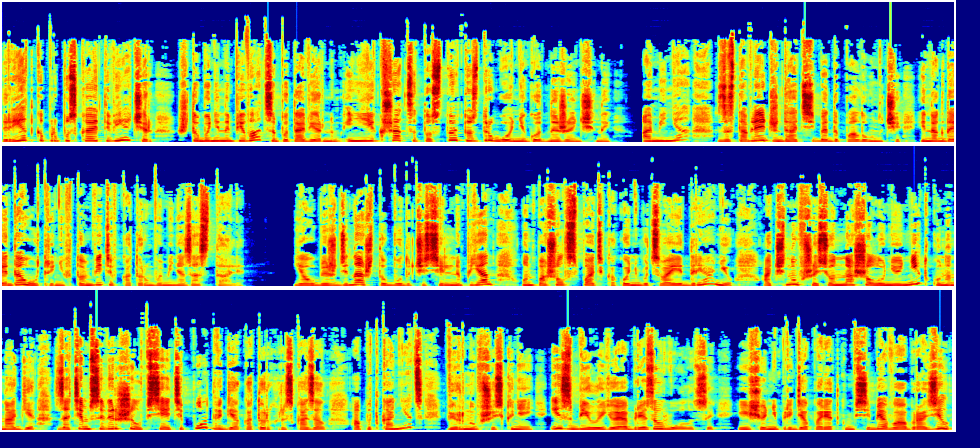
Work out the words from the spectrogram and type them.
редко пропускает вечер, чтобы не напиваться по тавернам и не якшаться то с той, то с другой негодной женщиной, а меня заставляет ждать себя до полуночи, иногда и до утренней в том виде, в котором вы меня застали. Я убеждена, что, будучи сильно пьян, он пошел спать какой-нибудь своей дрянью, очнувшись, он нашел у нее нитку на ноге, затем совершил все эти подвиги, о которых рассказал, а под конец, вернувшись к ней, избил ее и обрезал волосы, и еще не придя порядком в себя, вообразил,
